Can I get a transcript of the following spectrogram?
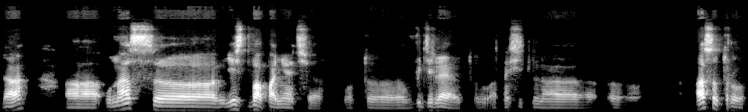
да, а, у нас э, есть два понятия, вот, э, выделяют относительно э, асатру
